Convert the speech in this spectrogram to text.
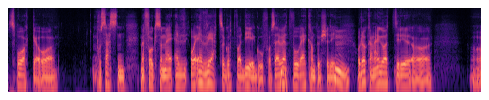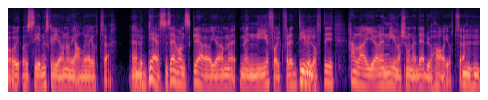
språket og prosessen med folk som jeg, jeg Og jeg vet så godt hva de er gode for, så jeg vet hvor jeg kan pushe de. Mm. Og da kan jeg gå til de og, og, og, og si nå skal vi gjøre noe vi aldri har gjort før. Eh, Mm. Og det syns jeg er vanskeligere å gjøre med, med nye folk, for de Mm. vil ofte heller gjøre en ny versjon av det du har gjort før.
